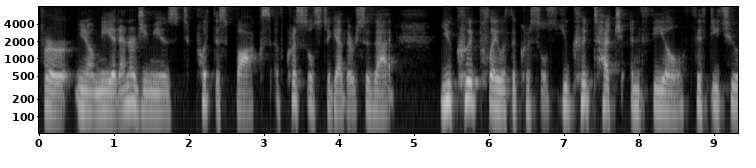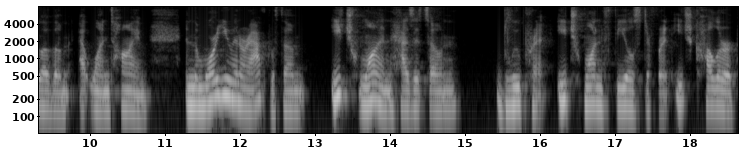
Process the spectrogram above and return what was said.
for you know me at Energy Muse to put this box of crystals together so that you could play with the crystals. You could touch and feel 52 of them at one time. And the more you interact with them, each one has its own blueprint. Each one feels different. Each color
